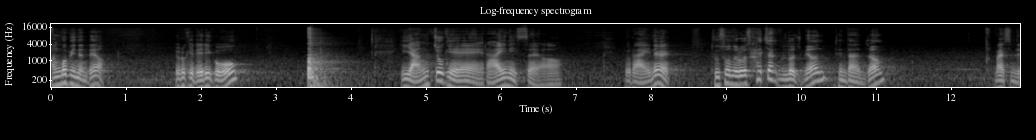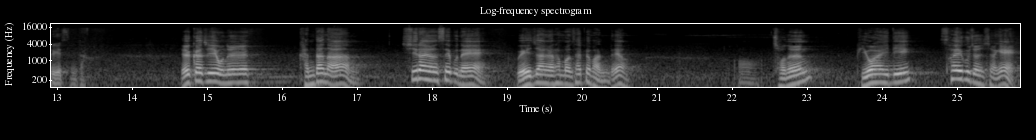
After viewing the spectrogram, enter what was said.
방법이 있는데요. 이렇게 내리고 이 양쪽에 라인이 있어요. 이 라인을 두 손으로 살짝 눌러주면 된다는 점 말씀드리겠습니다. 여기까지 오늘 간단한 시라이언 세븐의 외장을 한번 살펴봤는데요. 어, 저는 BYD 서해구 전시장의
